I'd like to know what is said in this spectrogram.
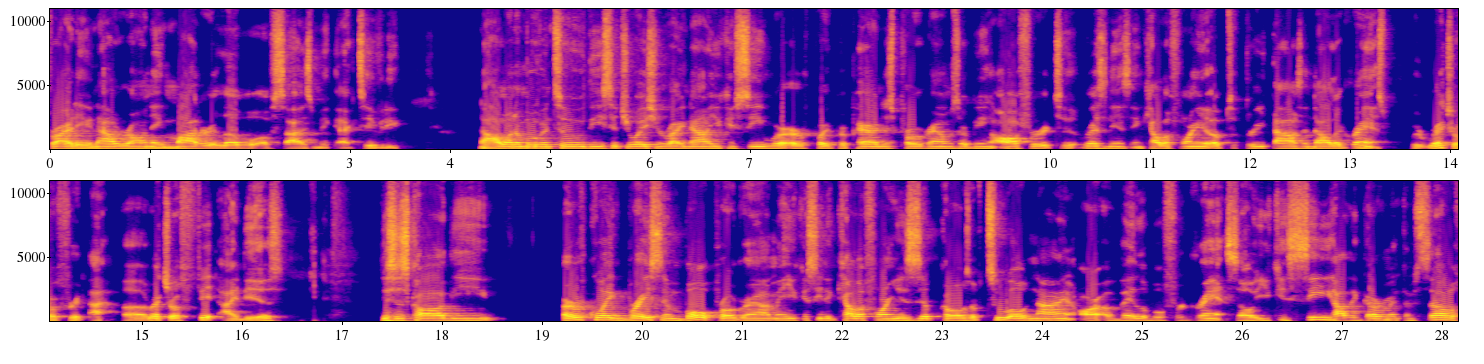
Friday. Now we're on a moderate level of seismic activity. Now, I want to move into the situation right now. You can see where earthquake preparedness programs are being offered to residents in California up to $3,000 grants with retrofit, uh, retrofit ideas. This is called the Earthquake Brace and Bolt program. And you can see the California zip codes of 209 are available for grants. So you can see how the government themselves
